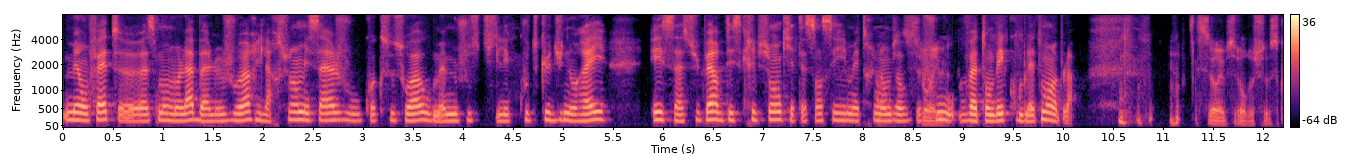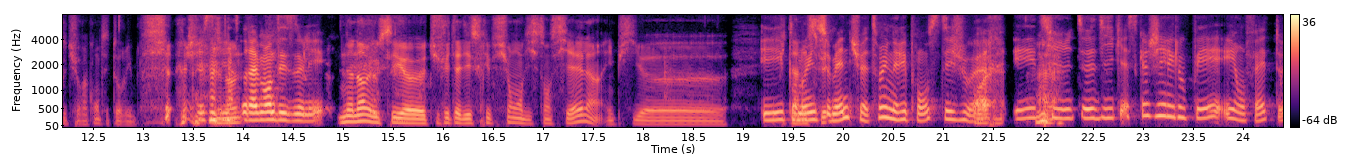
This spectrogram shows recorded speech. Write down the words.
mais en fait, euh, à ce moment-là, bah, le joueur, il a reçu un message ou quoi que ce soit, ou même juste il écoute que d'une oreille, et sa superbe description qui était censée mettre une ah, ambiance de fou va tomber complètement à plat. c'est horrible ce genre de choses. Ce que tu racontes est horrible. Je suis vraiment désolée. Non, non, mais c'est, euh, tu fais ta description en distanciel, et puis et pendant une semaine, tu attends une réponse des joueurs et tu te dis qu'est-ce que j'ai loupé? Et en fait,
